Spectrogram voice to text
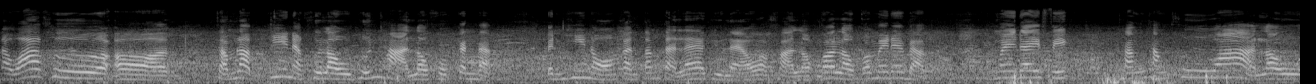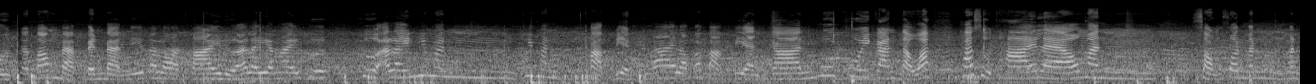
แต่ว่าคือเอ่อสำหรับพี่เนี่ยคือเราพื้นฐานเราคบกันแบบเป็นพี่น้องกันตั้งแต่แรกอยู่แล้วอะค่ะแล้วก็เราก็ไม่ได้แบบไม่ได้ฟิกทั้งทั้งคู่ว่าเราจะต้องแบบเป็นแบบนี้ตลอดไปหรืออะไรยังไงคือคืออะไรที่มันที่มันปรับเปลี่ยนกันได้เราก็ปรับเปลี่ยนกันพูดคุยกัน แต่ว่าถ้าสุดท้ายแล้วมันสองคนมันมัน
